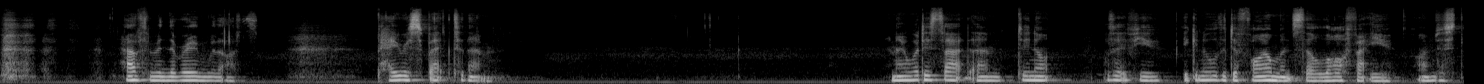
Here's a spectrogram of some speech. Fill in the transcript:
Have them in the room with us. Pay respect to them. Now, what is that? Um, do not, was it if you ignore the defilements, they'll laugh at you? I'm just,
